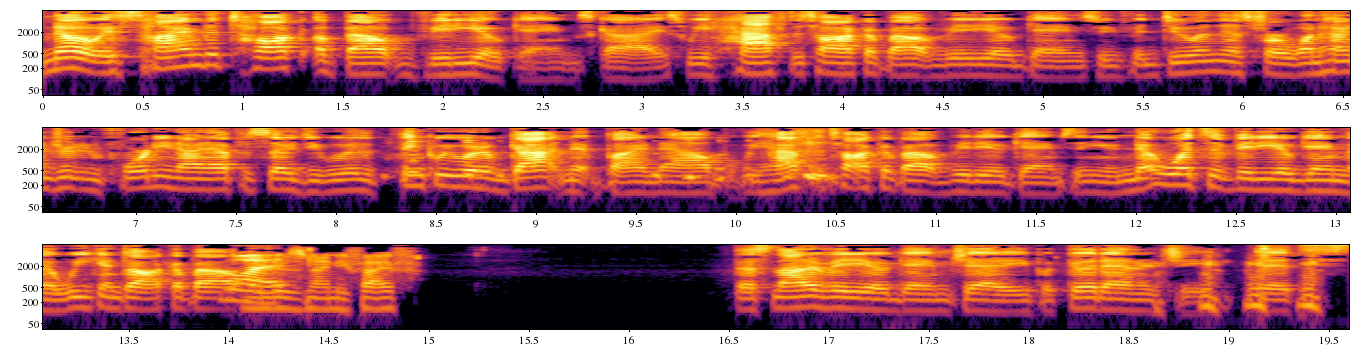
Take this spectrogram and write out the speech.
No, it's time to talk about video games, guys. We have to talk about video games. We've been doing this for 149 episodes. You would think we would have gotten it by now, but we have to talk about video games. And you know what's a video game that we can talk about? What? Windows 95. That's not a video game, Jeddy, but good energy. It's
